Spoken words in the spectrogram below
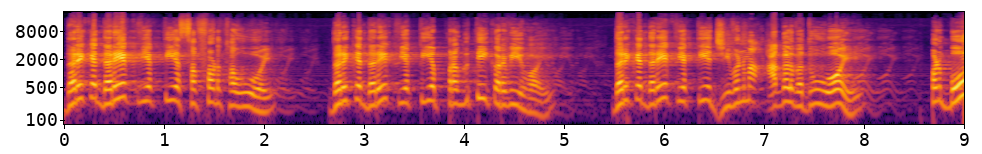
દરેકે દરેક વ્યક્તિએ સફળ થવું હોય, દરેકે દરેક વ્યક્તિએ પ્રગતિ કરવી હોય દરેકે દરેક વ્યક્તિએ જીવનમાં આગળ વધવું હોય, પણ બહુ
